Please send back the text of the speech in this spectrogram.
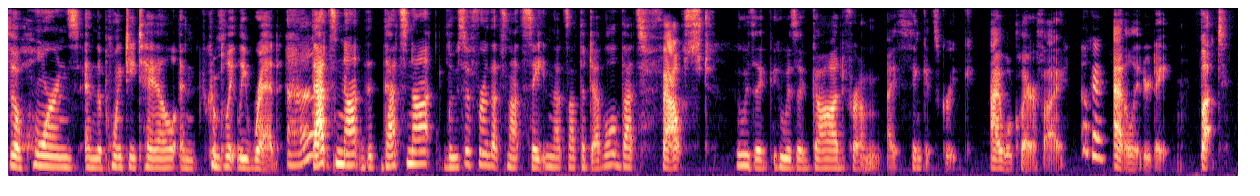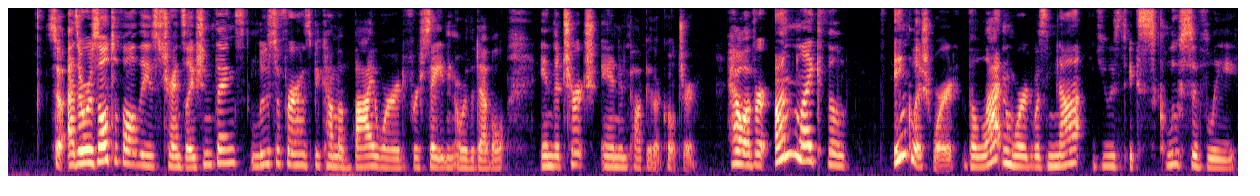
the horns and the pointy tail and completely red Oh. that's not the, that's not lucifer that's not satan that's not the devil that's faust who is a who is a god from i think it's greek i will clarify Okay. at a later date but so as a result of all these translation things lucifer has become a byword for satan or the devil in the church and in popular culture however unlike the english word the latin word was not used exclusively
